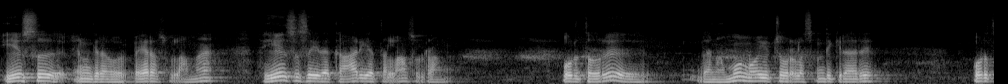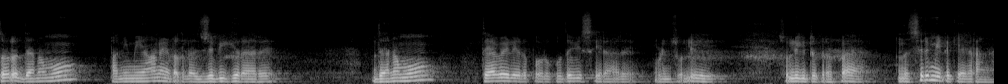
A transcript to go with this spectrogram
இயேசு என்கிற ஒரு பெயரை சொல்லாமல் இயேசு செய்த காரியத்தெல்லாம் சொல்கிறாங்க ஒருத்தவர் தினமும் நோயுற்றவர்களை சந்திக்கிறாரு. ஒருத்தர் தினமும் தனிமையான இடத்துல ஜெபிக்கிறாரு. தினமும் தேவையில் இருப்பவருக்கு உதவி செய்கிறாரு அப்படின்னு சொல்லி சொல்லிக்கிட்டு இருக்கிறப்ப அந்த சிறுமிகிட்ட கேட்குறாங்க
